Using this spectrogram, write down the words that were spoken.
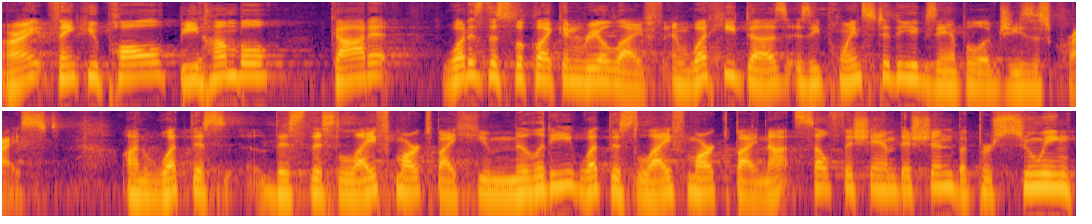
All right? Thank you, Paul. Be humble. Got it. What does this look like in real life? And what he does is he points to the example of Jesus Christ on what this, this, this life marked by humility, what this life marked by not selfish ambition, but pursuing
